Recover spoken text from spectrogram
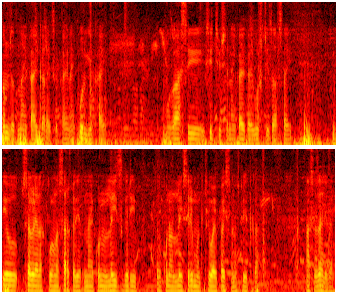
समजत नाही काय करायचं काय नाही पोरगी काय. मग अशी सिच्युएशन आहे काय काय गोष्टीचं असं आहे. देव सगळ्याला कोणाला सारखं देत नाही कोणाला लईच गरीब तर कोणाला लई श्रीमंत ठेवाय पैसा नसतो इतका. असं झालेलं आहे.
